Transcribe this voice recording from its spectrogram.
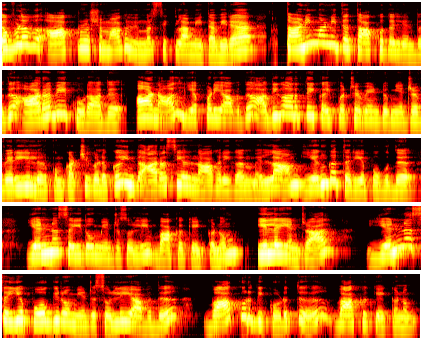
எவ்வளவு ஆக்ரோஷமாக விமர்சிக்கலாமே தவிர தனிமனித தாக்குதல் என்பது அறவே கூடாது. ஆனால் எப்படியாவது அதிகாரத்தை கைப்பற்ற வேண்டும் என்ற வெறியில் இருக்கும் கட்சிகளுக்கு இந்த அரசியல் நாகரிகம் எல்லாம் எங்க தெரிய போகுது என்ன செய்தோம் என்று சொல்லி வாக்கு கேட்கணும். இல்லை என்றால் என்ன செய்ய போகிறோம் என்று சொல்லியாவது வாக்குறுதி கொடுத்து வாக்கு கேட்கணும்.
